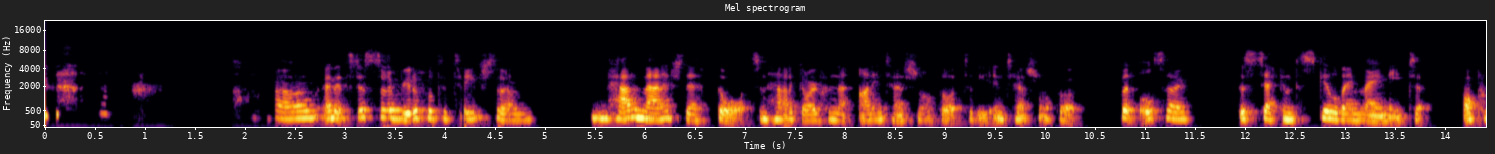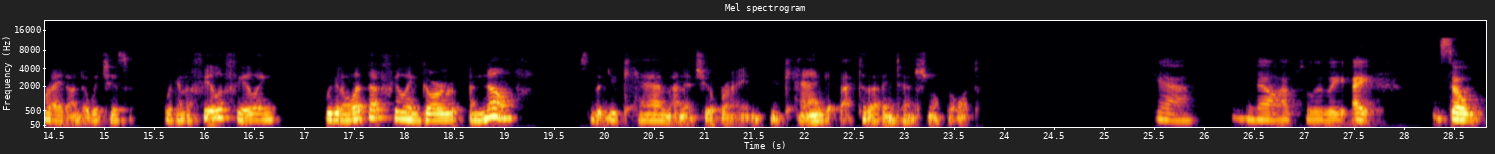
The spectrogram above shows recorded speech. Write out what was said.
Um, and it's just so beautiful to teach them how to manage their thoughts and how to go from that unintentional thought to the intentional thought, but also the second skill they may need to operate under, which is we're going to feel a feeling, we're going to let that feeling go enough so that you can manage your brain. You can get back to that intentional thought. Yeah, no, absolutely. I, so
